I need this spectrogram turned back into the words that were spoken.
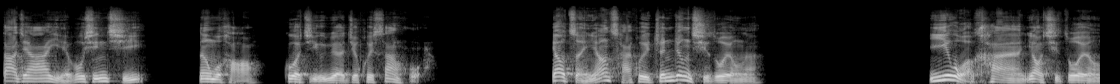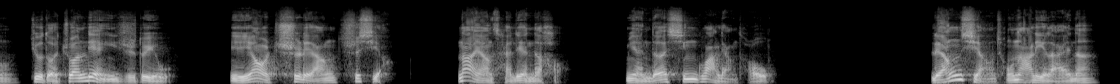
大家也不新奇，弄不好。过几个月就会散伙，要怎样才会真正起作用呢？依我看，要起作用就得专练一支队伍，也要吃粮吃饷，那样才练得好，免得心挂两头。粮饷从哪里来呢？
